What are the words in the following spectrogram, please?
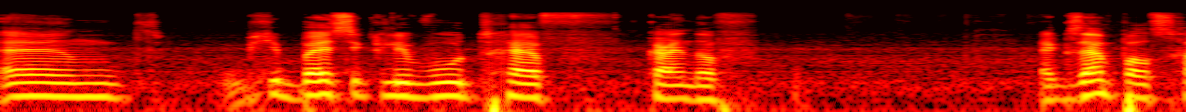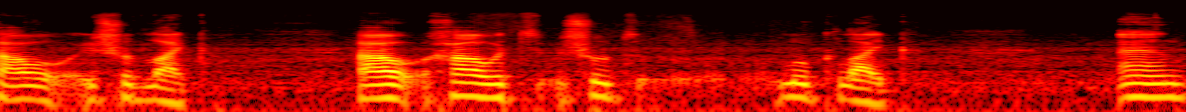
And he basically would have kind of examples how it should like how how it should look like. And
